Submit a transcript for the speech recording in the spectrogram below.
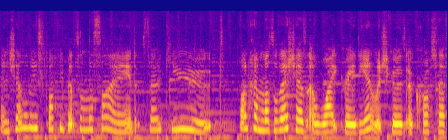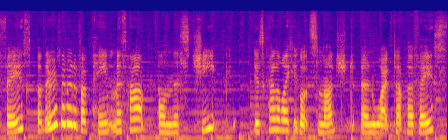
And she has all these fluffy bits on the side. So cute. On her muzzle there she has a white gradient which goes across her face but there is a bit of a paint mishap on this cheek. It's kind of like it got smudged and wiped up her face.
